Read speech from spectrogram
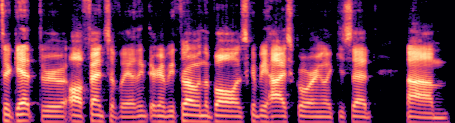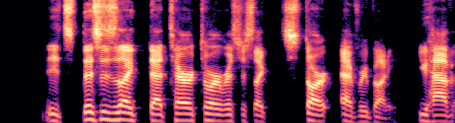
to get through offensively. I think they're going to be throwing the ball. And it's going to be high scoring, like you said. Um, it's this is like that territory where it's just like start everybody. You have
